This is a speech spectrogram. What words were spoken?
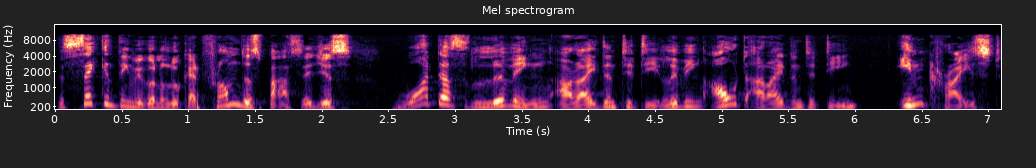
The second thing we're going to look at from this passage is what does living our identity, living out our identity in Christ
